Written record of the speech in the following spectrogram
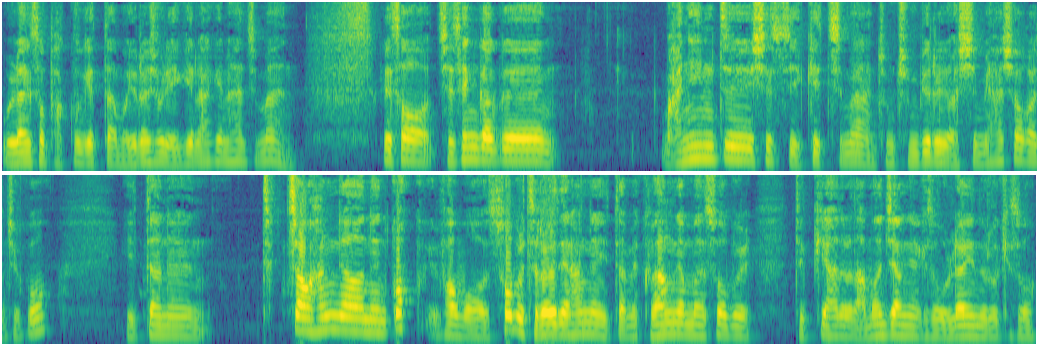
온라인 수업 바꾸겠다 뭐 이런 식으로 얘기를 하기는 하지만 그래서 제 생각은 많이 힘드실 수 있겠지만 좀 준비를 열심히 하셔가지고 일단은 특정 학년은 꼭 뭐 수업을 들어야 되는 학년이 있다면 그 학년만 수업을 듣게 하더라도 나머지 학년 계속 온라인으로 계속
